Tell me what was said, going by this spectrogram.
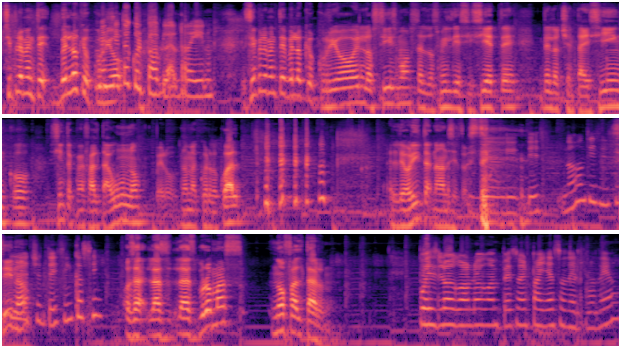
simplemente ve lo que ocurrió. Me siento culpable al reír. Simplemente ve lo que ocurrió en los sismos del 2017, del 85. Siento que me falta uno, pero no me acuerdo cuál. El de ahorita, no, no es cierto. Este. no, 17, sí, ¿no? 85, sí. O sea, las, las bromas no faltaron. Pues luego, luego empezó el payaso del rodeo.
